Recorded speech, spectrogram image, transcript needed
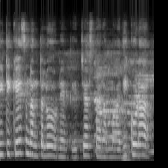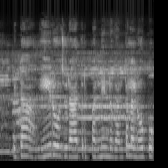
చీటికేసినంతలో నేను తీర్చేస్తానమ్మా. అది కూడా బిడ్డ ఈరోజు రాత్రి పన్నెండు గంటల లోపు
